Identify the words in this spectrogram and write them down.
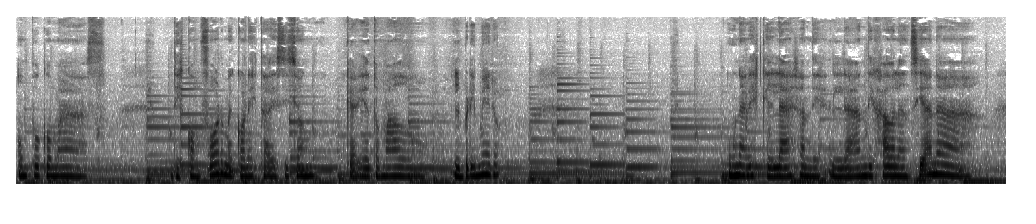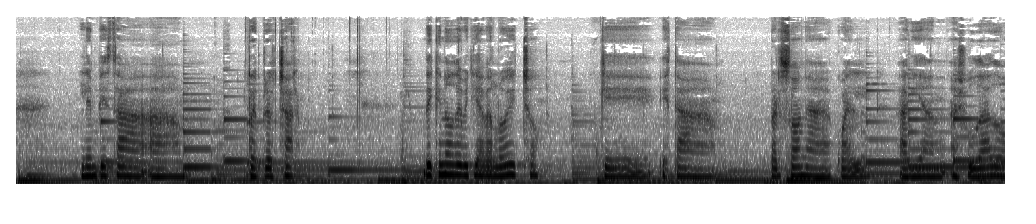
un poco más disconforme con esta decisión que había tomado el primero, una vez que la, hayan la han dejado a la anciana, le empieza a reprochar de que no debería haberlo hecho, que esta persona a cual habían ayudado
